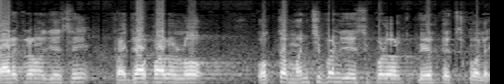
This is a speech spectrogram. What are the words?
కార్యక్రమాలు చేసి ప్రజాపాలనలో ఒక్క మంచి పని చేసి ఇప్పటివరకు పేరు తెచ్చుకోలే.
